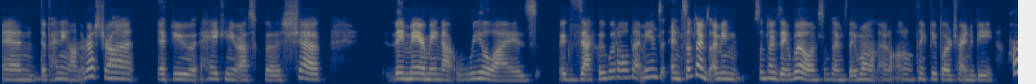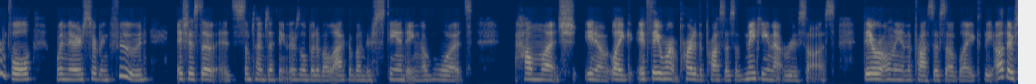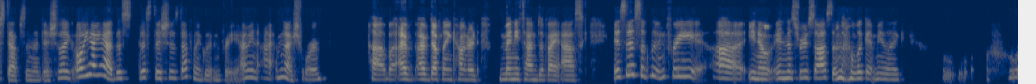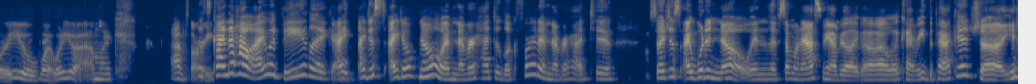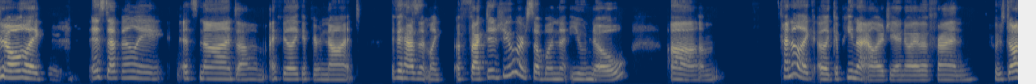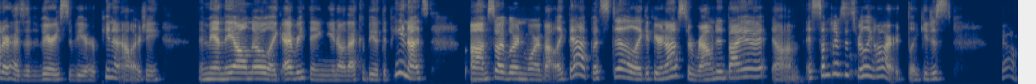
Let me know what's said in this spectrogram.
And depending on the restaurant if you hey can you ask the chef? they may or may not realize exactly what all that means. And sometimes i mean sometimes they will and sometimes they won't. I don't i don't think people are trying to be harmful when they're serving food it's just a it's sometimes i think there's a little bit of a lack of understanding of what how much you know like if they weren't part of the process of making that roux sauce they were only in the process of like the other steps in the dish like oh yeah yeah this this dish is definitely gluten free i mean I, i'm not sure uh, but I've I've definitely encountered many times if I ask, "Is this a gluten free?" Uh, you know, in this roux sauce, and they'll look at me like, "Who are you? What What are you?" I'm like, "I'm sorry." It's kind of how I would be. Like I I just I don't know. I've never had to look for it. I've never had to so I just I wouldn't know. And if someone asked me, I'd be like, oh, can I read the package? Uh, you know, like it's definitely it's not um I feel like if you're not if it hasn't like affected you or someone that you know, um kind of like like a peanut allergy. I know I have a friend whose daughter has a very severe peanut allergy. And man, they all know like everything, you know, that could be with the peanuts. Um so i've learned more about like that but still like if you're not surrounded by it um it's sometimes it's really hard. Like you just yeah.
